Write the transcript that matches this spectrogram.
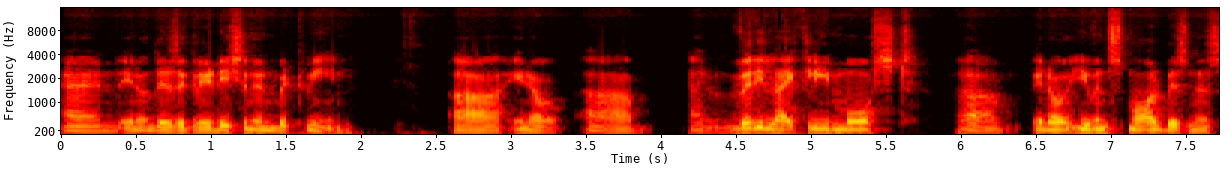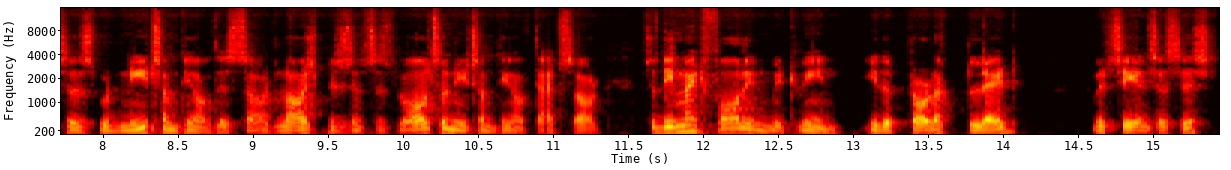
and you know, there's a gradation in between. Uh, you know, um, and very likely most, uh, you know, even small businesses would need something of this sort. Large businesses also need something of that sort. So they might fall in between, either product led with sales assist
